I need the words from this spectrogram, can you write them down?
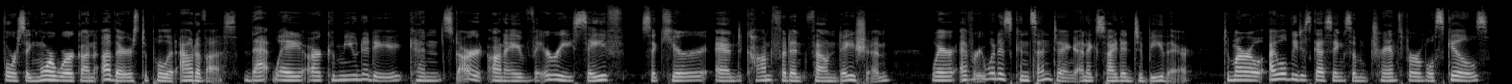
forcing more work on others to pull it out of us. That way, our community can start on a very safe, secure, and confident foundation where everyone is consenting and excited to be there. Tomorrow, I will be discussing some transferable skills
